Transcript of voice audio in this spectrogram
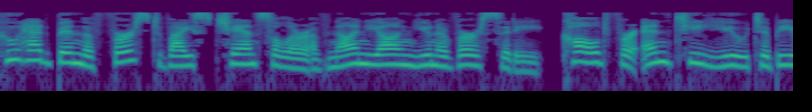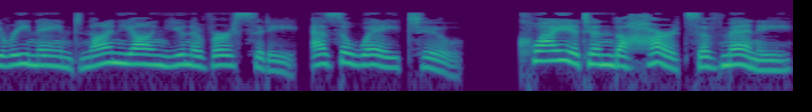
who had been the first vice-chancellor of Nanyang University, called for NTU to be renamed Nanyang University, as a way to "...quieten the hearts of many."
